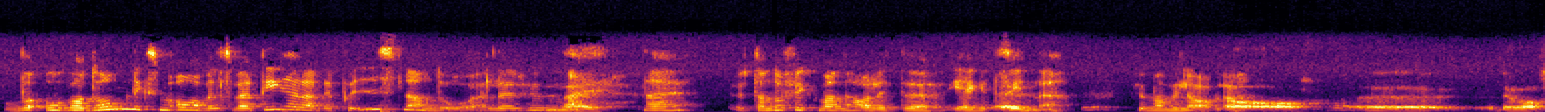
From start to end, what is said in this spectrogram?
Och var de liksom avelsvärderade på Island då, eller hur? Nej, Nej, utan då fick man ha lite eget sinne hur man ville avla. ja, eh, det var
